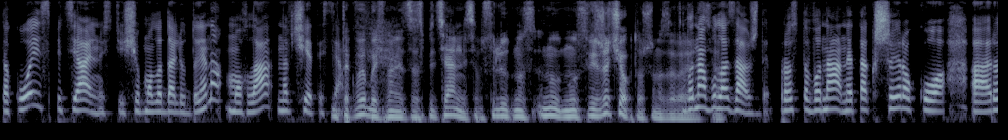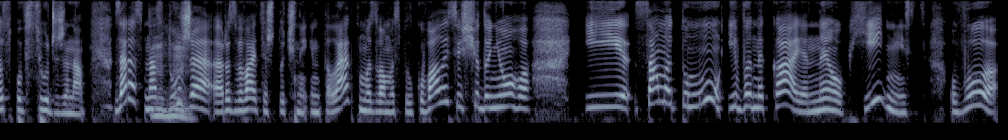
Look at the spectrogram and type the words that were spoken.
такої спеціальності, щоб молода людина могла навчитися. Так вибач мене, це спеціальність абсолютно ну, ну свіжачок, то що називається. Вона була завжди, просто вона не так широко розповсюджена. Зараз в нас Мгм. дуже е, розвивається штучний інтелект. Ми з вами спілкувалися щодо нього, і саме тому і виникає необхідність в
